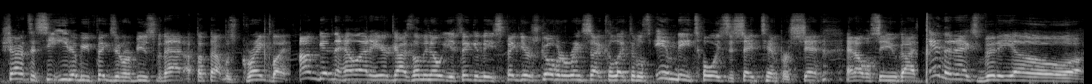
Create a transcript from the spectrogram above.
Shout out to CEW Figs and Reviews for that. I thought that was great, but I'm getting the hell out of here, guys. Let me know what you think of these figures. Go over to Ringside Collectibles MD Toys to save 10%, and I will see you guys in the next video.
